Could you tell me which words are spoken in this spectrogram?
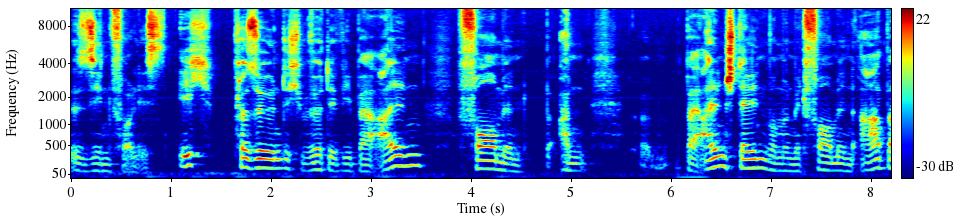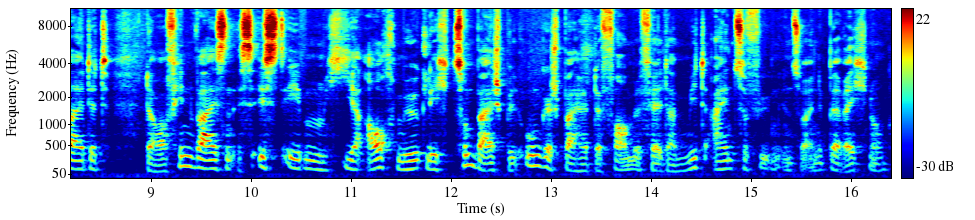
sinnvoll ist. Ich persönlich würde wie bei allen Formeln an bei allen Stellen, wo man mit Formeln arbeitet, darauf hinweisen, es ist eben hier auch möglich, zum Beispiel ungespeicherte Formelfelder mit einzufügen in so eine Berechnung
